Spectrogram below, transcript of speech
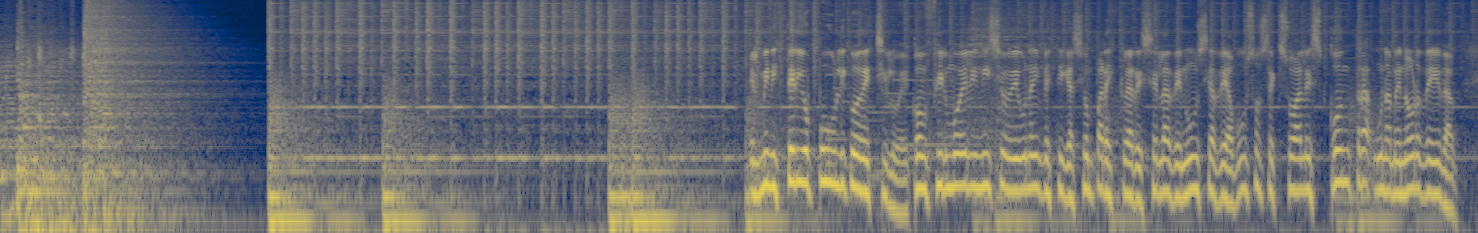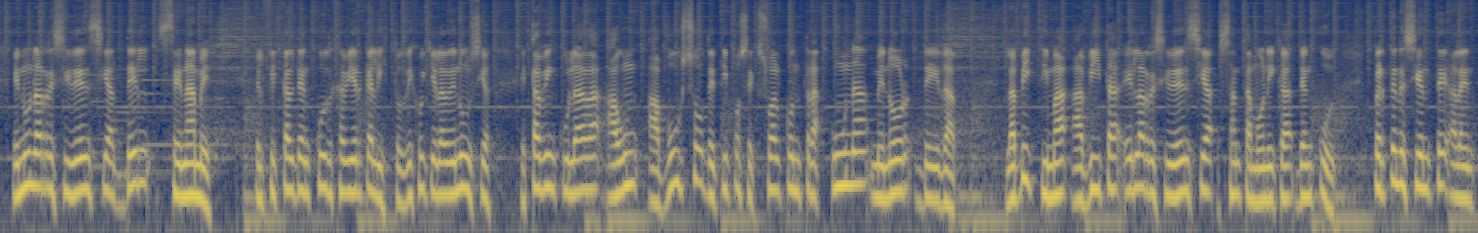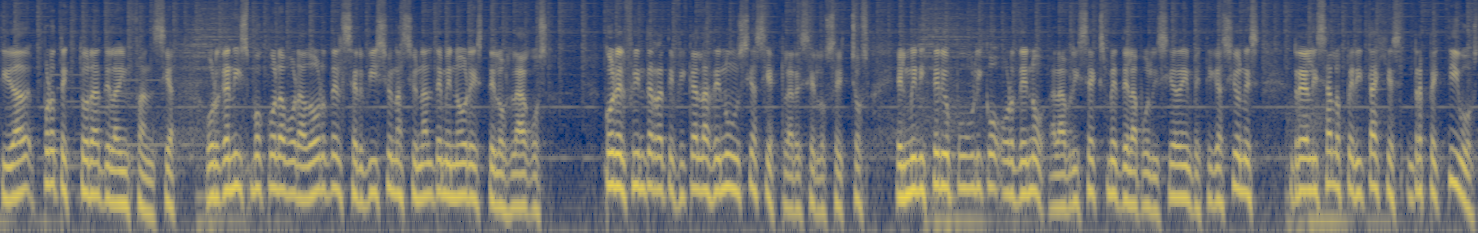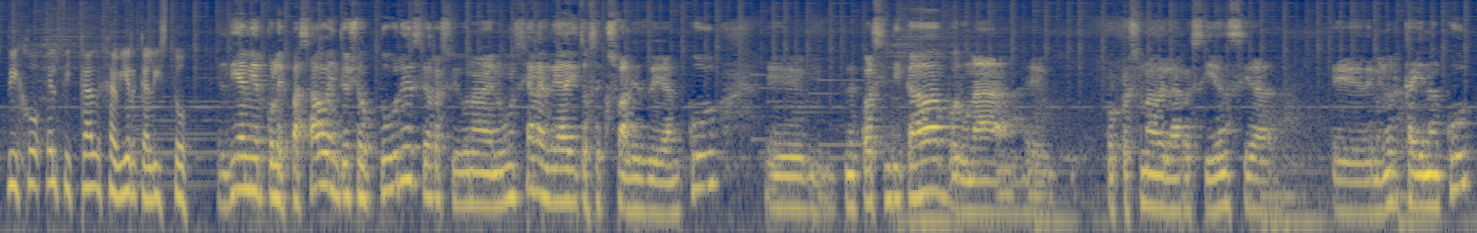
El Ministerio Público de Chiloé confirmó el inicio de una investigación para esclarecer las denuncias de abusos sexuales contra una menor de edad en una residencia del Sename. El fiscal de Ancud, Javier Calisto, dijo que la denuncia está vinculada a un abuso de tipo sexual contra una menor de edad. La víctima habita en la residencia Santa Mónica de Ancud perteneciente a la entidad protectora de la infancia, organismo colaborador del Servicio Nacional de Menores de los Lagos. Con el fin de ratificar las denuncias y esclarecer los hechos, el Ministerio Público ordenó a la de la Policía de Investigaciones realizar los peritajes respectivos, dijo el fiscal Javier Calisto. El día miércoles pasado, 28 de octubre, se recibió una denuncia en la de Delitos Sexuales de Ancud, eh, en el cual se indicaba por una eh, por persona de la residencia eh, de menores hay en Ancud,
